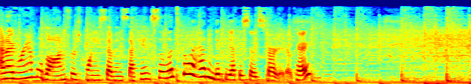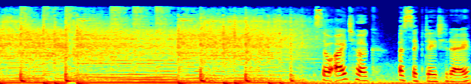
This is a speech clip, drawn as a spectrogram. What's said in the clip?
And I've rambled on for 27 seconds, so let's go ahead and get the episode started, okay? So I took a sick day today,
